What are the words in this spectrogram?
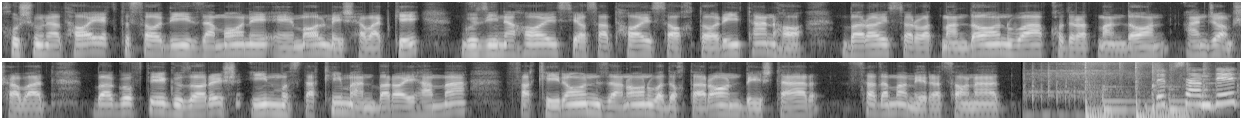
خشونت های اقتصادی زمان اعمال می شود که گزینه های سیاست های ساختاری تنها برای ثروتمندان و قدرتمندان انجام شود. با گفته گزارش این مستقیما برای همه فقیران، زنان و دختران بیشتر صدمه می رساند. بپسندید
